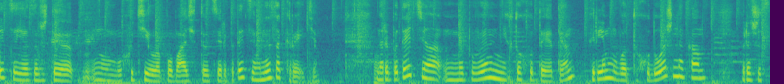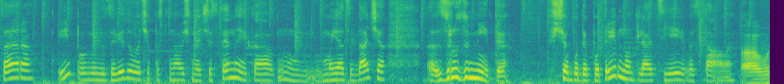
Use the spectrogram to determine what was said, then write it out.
репетиція. Я завжди ну, хотіла побачити ці репетиції. Вони закриті. На репетицію не повинен ніхто ходити, крім от, художника, режисера і завідувача постановочної частини, яка ну, моя задача е, зрозуміти, що буде потрібно для цієї вистави. А от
